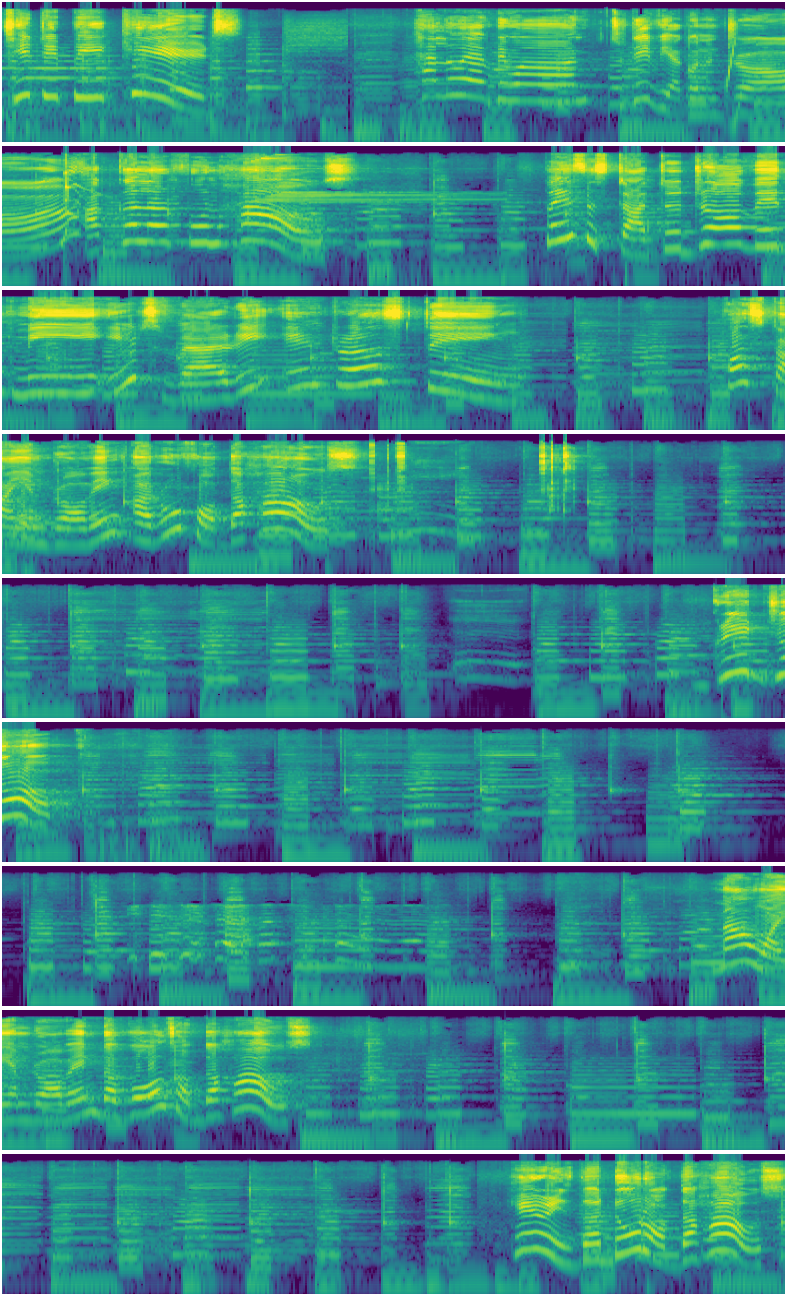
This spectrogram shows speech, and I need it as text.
JTP Kids. Hello everyone. Today we are going to draw a colorful house. Please start to draw with me. It's very interesting. First I am drawing a roof of the house. Great job! Drawing the walls of the house. Here is the door of the house.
